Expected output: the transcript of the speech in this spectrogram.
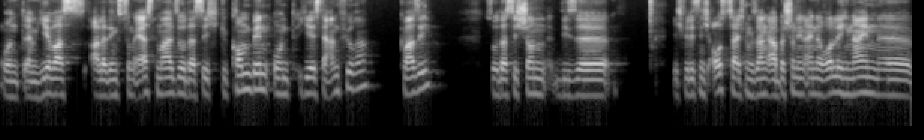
Und ähm, hier war es allerdings zum ersten Mal so, dass ich gekommen bin und hier ist der Anführer quasi, so dass ich schon diese ich will jetzt nicht Auszeichnung sagen, aber schon in eine Rolle hinein äh,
